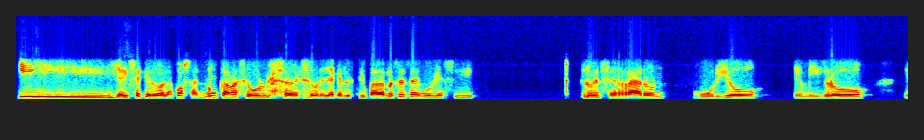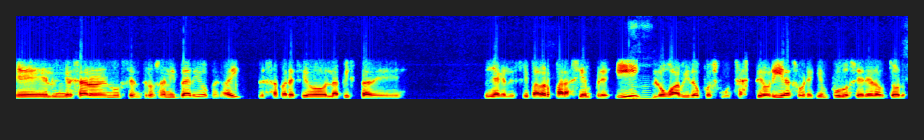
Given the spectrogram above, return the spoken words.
y, y, ahí se quedó la cosa, nunca más se volvió a saber sobre Jack el Destripador, no se sabe muy bien si lo encerraron, murió, emigró, eh, lo ingresaron en un centro sanitario, pero ahí desapareció la pista de, de Jack el Destripador para siempre. Y luego ha habido pues muchas teorías sobre quién pudo ser el autor.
